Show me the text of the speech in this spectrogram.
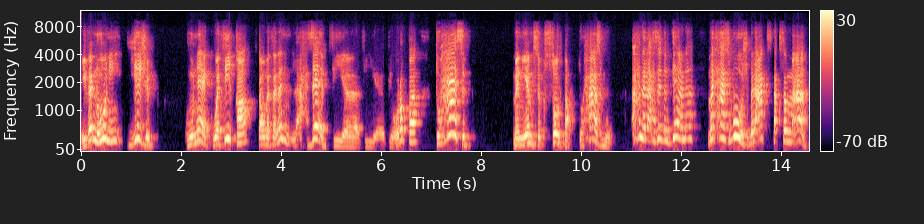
اذا هوني يجب هناك وثيقة أو مثلا الأحزاب في في في أوروبا تحاسب من يمسك السلطة تحاسبه إحنا الأحزاب نتاعنا ما تحاسبوش بالعكس تقسم معاه.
